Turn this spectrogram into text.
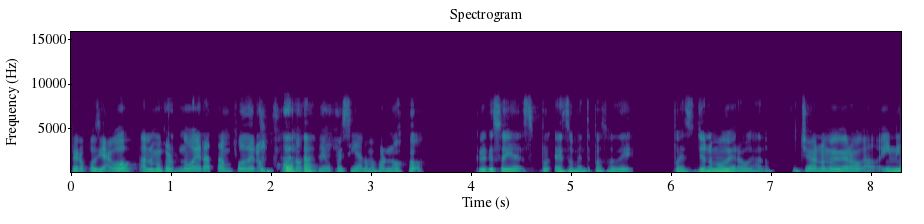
pero pues Yago, a lo mejor no era tan poderoso. Pues sí, a lo mejor no. Creo que soy en su mente pasó de, pues yo no me hubiera ahogado. Yo no me hubiera ahogado, y ni,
